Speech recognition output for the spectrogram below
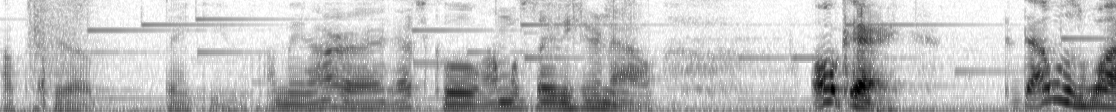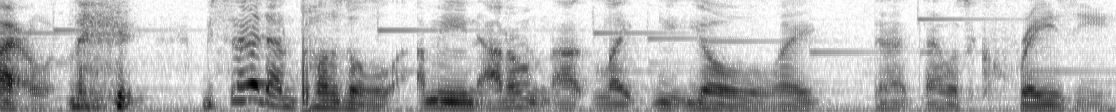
I'll pick it up. Thank you. I mean, all right, that's cool. I'm gonna save it here now. Okay, that was wild. Beside that puzzle, I mean, I don't I, like yo like that. That was crazy.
